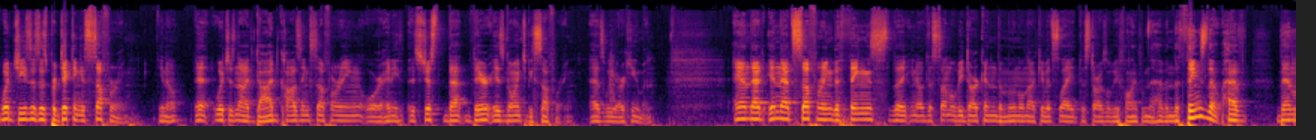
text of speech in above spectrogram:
what Jesus is predicting is suffering, you know, eh, which is not God causing suffering or any. It's just that there is going to be suffering as we are human and that in that suffering the things that you know the sun will be darkened the moon will not give its light the stars will be falling from the heaven the things that have been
